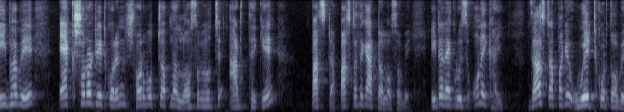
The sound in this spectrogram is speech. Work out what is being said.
এইভাবে একশোটা ট্রেড করেন, সর্বোচ্চ আপনার লস হবে হচ্ছে আট থেকে পাঁচটা। পাঁচটা থেকে আটটা লস হবে। এটার এক রয়েছে অনেক হাই জাস্ট আপনাকে ওয়েট করতে হবে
